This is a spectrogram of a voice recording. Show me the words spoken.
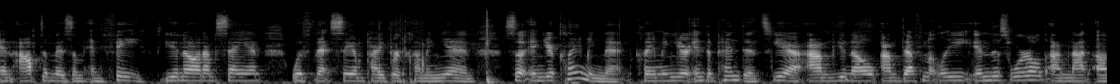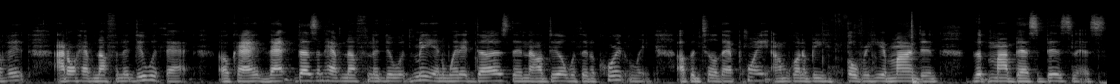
and optimism and faith. You know what I'm saying? With that sandpiper coming in. So, and you're claiming that, claiming your independence. Yeah, I'm, you know, I'm definitely in this world. I'm not of it. I don't have nothing to do with that. Okay. That doesn't have nothing to do with me. And when it does, then I'll deal with it accordingly. Up until that point, I'm going to be over here minding the, my best business.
